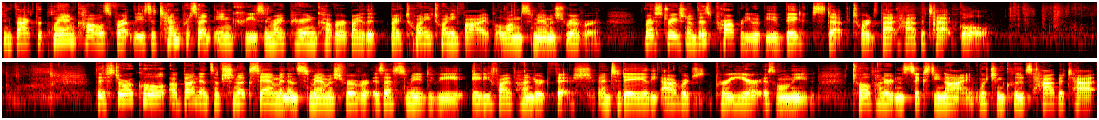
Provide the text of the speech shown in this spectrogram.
In fact, the plan calls for at least a 10% increase in riparian cover by, the, by 2025 along the Sammamish River. Restoration of this property would be a big step towards that habitat goal. The historical abundance of Chinook salmon in Sammamish River is estimated to be 8,500 fish, and today the average per year is only 1,269, which includes habitat,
